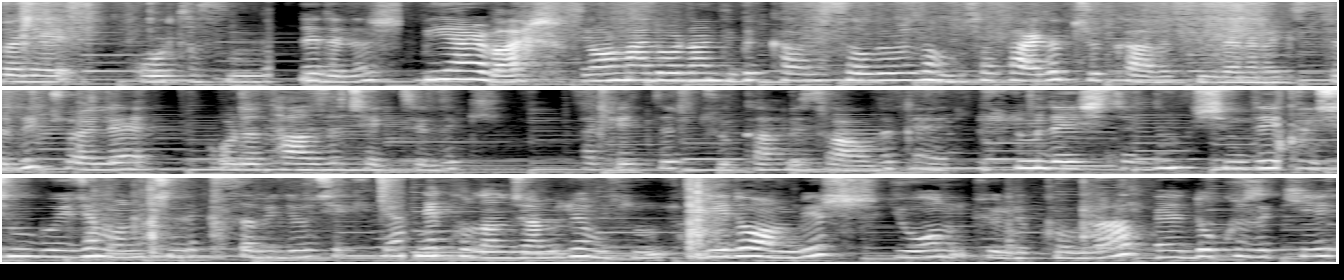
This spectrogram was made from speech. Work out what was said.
böyle ortasında ne denir? Bir yer var. Normalde oradan dibek kahvesi alıyoruz ama bu sefer de Türk kahvesini denemek istedik. Şöyle orada taze çektirdik pakette Türk kahvesi aldık. Evet üstümü değiştirdim. Şimdi kaşımı boyayacağım. Onun için de kısa video çekeceğim. Ne kullanacağım biliyor musunuz? 7-11 yoğun küllü kumral. E, 9-2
